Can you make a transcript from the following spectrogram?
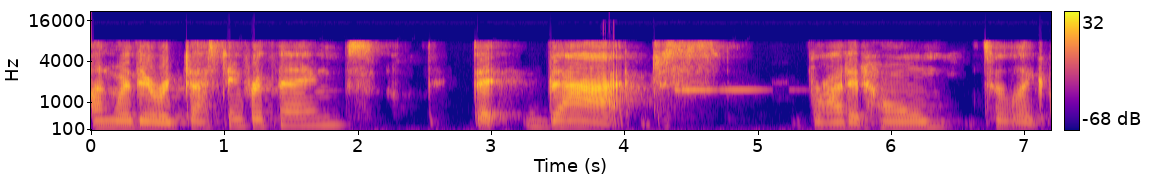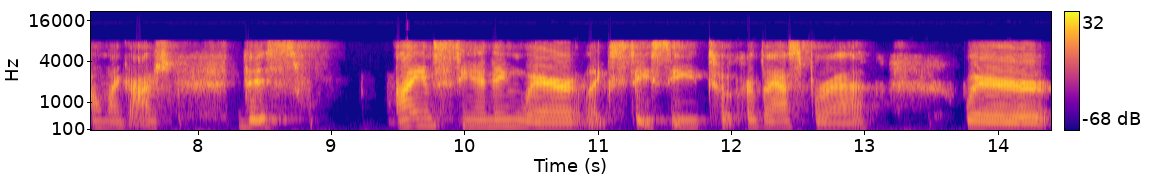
on where they were dusting for things. That that just brought it home to like, oh my gosh, this I am standing where like Stacey took her last breath where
